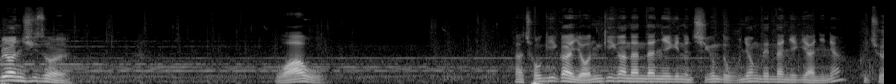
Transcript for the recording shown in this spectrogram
소련 시설. 와우. 야 저기가 연기가 난다는 얘기는 지금도 운영된다는 얘기 아니냐? 그쵸?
